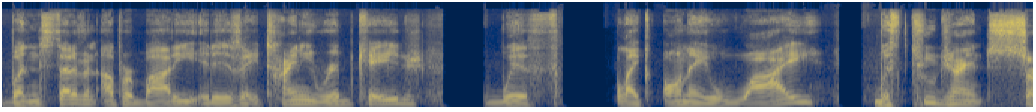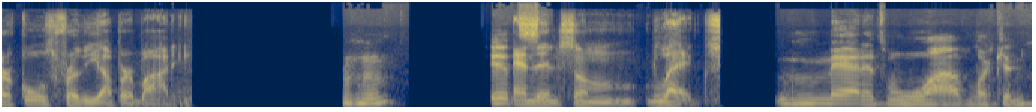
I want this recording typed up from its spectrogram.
but instead of an upper body, it is a tiny rib cage with like on a Y with two giant circles for the upper body, Mm-hmm. It's and then some legs. Man, it's wild looking.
